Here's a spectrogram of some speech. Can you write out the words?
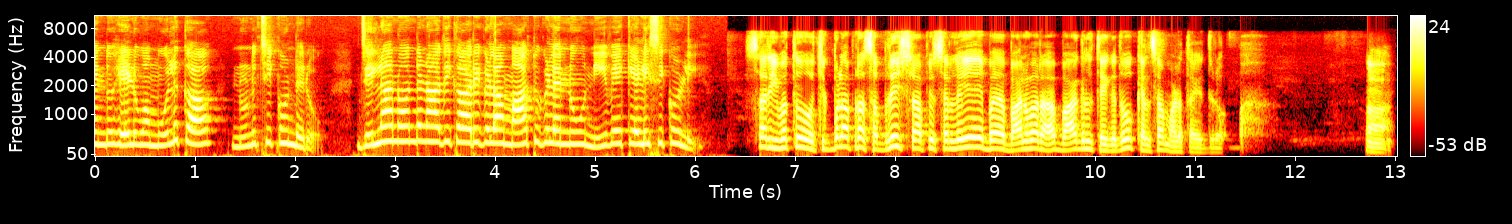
ಎಂದು ಹೇಳುವ ಮೂಲಕ ನುಣುಚಿಕೊಂಡರು. ಜಿಲ್ಲಾ ನೋಂದಣಾಧಿಕಾರಿಗಳ ಮಾತುಗಳನ್ನು ನೀವೇ ಕೇಳಿಸಿಕೊಳ್ಳಿ. ಸರ್ ಇವತ್ತು ಚಿಕ್ಕಬಳ್ಳಾಪುರ ಸಬ್ ರಿಜಿಸ್ಟರ್ ಆಫೀಸಲ್ಲಿ ಬ- ಭಾನುವಾರ ಬಾಗಿಲು ತೆಗೆದು ಕೆಲಸ ಮಾಡ್ತಾ ಇದ್ರು. ಹಾ.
